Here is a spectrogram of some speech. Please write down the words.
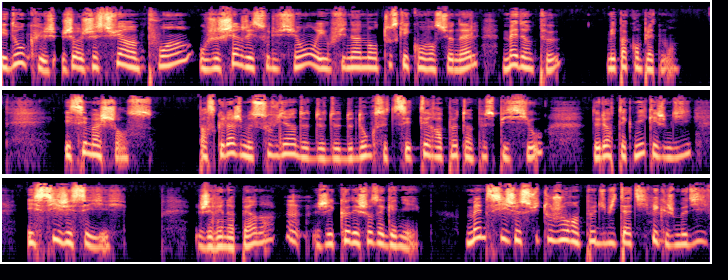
Et donc, je, je, suis à un point où je cherche des solutions et où finalement tout ce qui est conventionnel m'aide un peu, mais pas complètement. Et c'est ma chance. Parce que là, je me souviens de, de, de, donc ces, thérapeutes un peu spéciaux, de leur technique, et je me dis, et si j'essayais? J'ai rien à perdre, hmm. j'ai que des choses à gagner. Même si je suis toujours un peu dubitatif et que je me dis,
